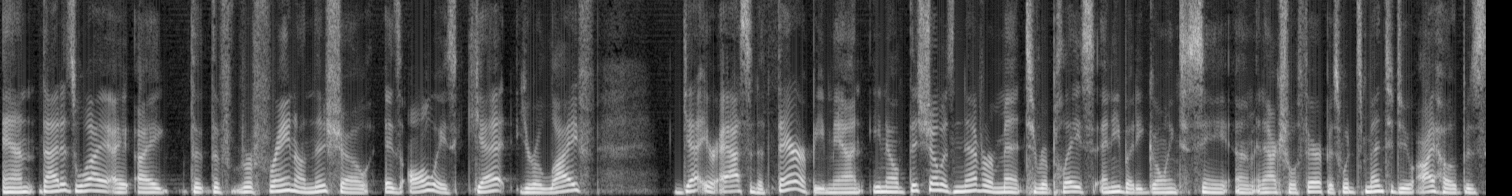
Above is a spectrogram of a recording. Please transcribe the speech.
And that is why I, I the, the refrain on this show is always get your life, get your ass into therapy, man. You know, this show is never meant to replace anybody going to see um, an actual therapist. What it's meant to do, I hope, is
